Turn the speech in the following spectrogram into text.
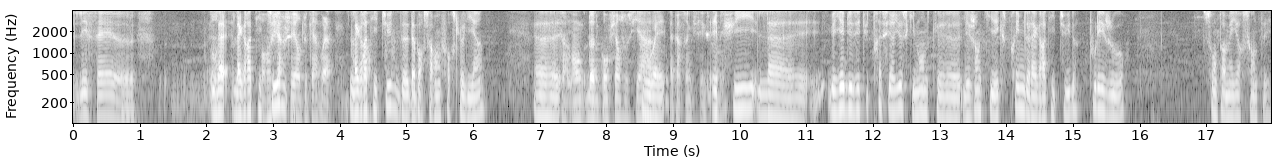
l'effet euh, La, la gratitude, recherché en tout cas voilà. la gratitude, d'abord, ça renforce le lien. Euh, Ça rend- donne confiance aussi à Ouais. la personne qui s'est Et exprimée. puis, la- il y a des études très sérieuses qui montrent que les gens qui expriment de la gratitude tous les jours sont en meilleure santé.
